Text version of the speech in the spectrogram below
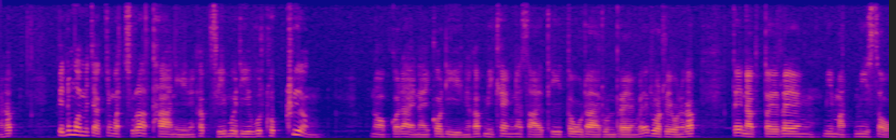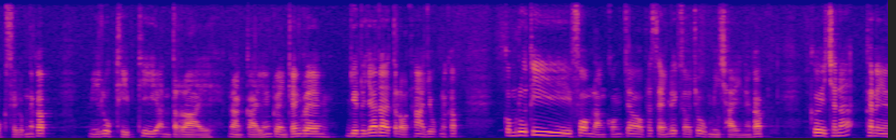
นะครับ เป็นนักมวยมาจากจังหวัดสุราษฎร์ธานีนะครับฝีมือดีวุธครบเครื่อง นอกก็ได้ในก็ดีนะครับ มีแข้งหน้าซ้ายทีโตได้รุนแรงและรวดเร็วนะครับเตะหนักต่อยแรงมีหมัดมีศอกเสริมนะครับ มีลูกถีบที่อันตราย ร่างกายแข็งแกร่งแข็งแรง ยืนระยะได้ตลอด 5 ยกนะครับ ก็มาดูที่ฟอร์มหลังของเจ้าพระแสงเล็กสอโชคมีชัยนะครับ เคยชนะคะแนน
